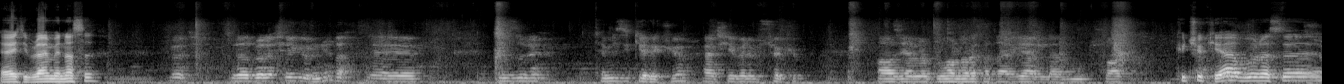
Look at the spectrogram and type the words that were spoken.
Evet İbrahim Bey nasıl? Evet. Biraz böyle şey görünüyor da eee hızlı bir temizlik gerekiyor. Her şeyi böyle bir söküp bazı yerler duvarlara kadar yerler, mutfak. Küçük ya burası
